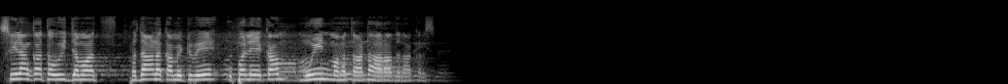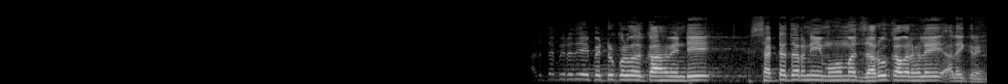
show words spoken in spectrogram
ශ්‍රී ලංකා තවහිද් ජමාත් ප්‍රධාන කමිටුවේ උපලේකම් මුයින් මහතාට ආරාධනා කර සිටිනවා. அடுத்த பிரதியை பெற்றுக்கொள்வதற்காக வேண்டி சட்டத்தரணி முகமது ஜரூக் அவர்களை அழைக்கிறேன்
